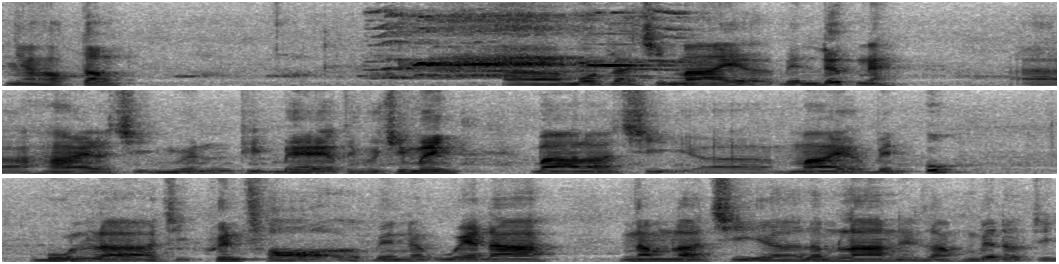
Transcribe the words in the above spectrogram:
nhà hảo tâm. À, một là chị Mai ở bên Đức này à, hai là chị Nguyễn Thị Bé ở thành phố Hồ Chí Minh ba là chị uh, Mai ở bên Úc bốn là chị Khuyên Phó ở bên USA năm là chị uh, Lâm Lan thì Giang không biết đâu chỉ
